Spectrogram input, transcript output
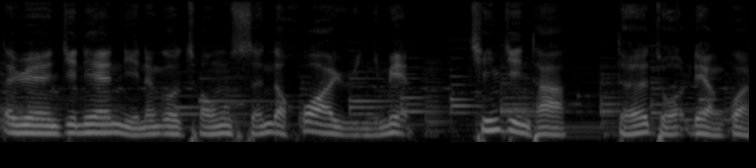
但愿今天你能够从神的话语里面亲近他，得着亮光。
